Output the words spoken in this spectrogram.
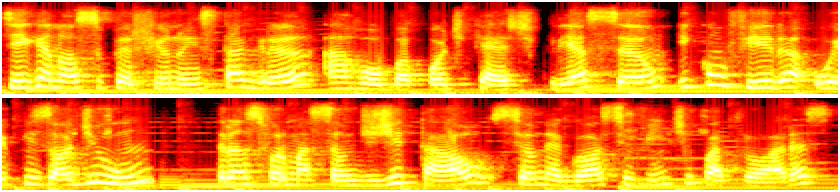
Siga nosso perfil no Instagram, arroba podcast Criação, e confira o episódio 1, Transformação Digital, seu negócio 24 horas,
